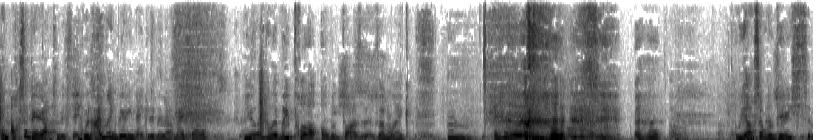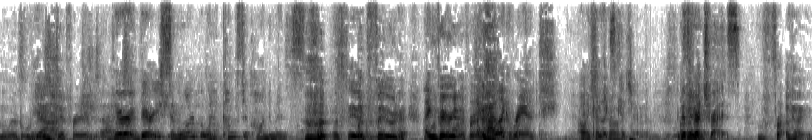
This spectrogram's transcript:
and also very optimistic. When I'm like very negative about myself, you like literally pull out all the positives. I'm like. we also we're very similar, but we're very different. They're very similar, but when it comes to condiments with food, like food, Like- we're very different. like I like ranch. I like and she likes ketchup. ketchup. With Okay. French fries. Fr- okay,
